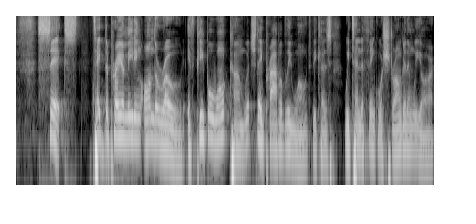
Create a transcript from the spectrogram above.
Six, take the prayer meeting on the road. If people won't come, which they probably won't because we tend to think we're stronger than we are,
